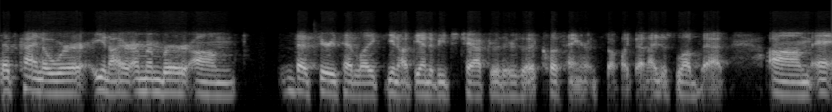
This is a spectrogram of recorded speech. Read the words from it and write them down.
that's kind of where you know I, remember um, that series had like you know at the end of each chapter there's a cliffhanger and stuff like that, and I just love that, um, and,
